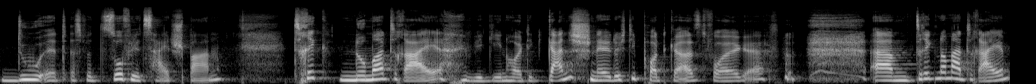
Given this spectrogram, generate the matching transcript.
do it. Es wird so viel Zeit sparen. Trick Nummer drei, wir gehen heute ganz schnell durch die Podcast-Folge. ähm, Trick Nummer drei,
